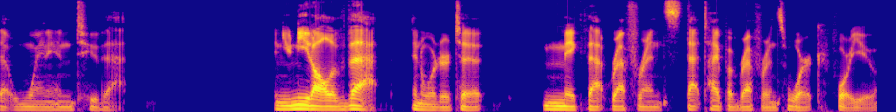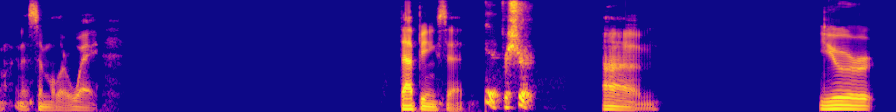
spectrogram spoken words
that went into that. And you need all of that in order to make that reference, that type of reference work for you in a similar way. That being said, yeah, for sure. Um, you're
